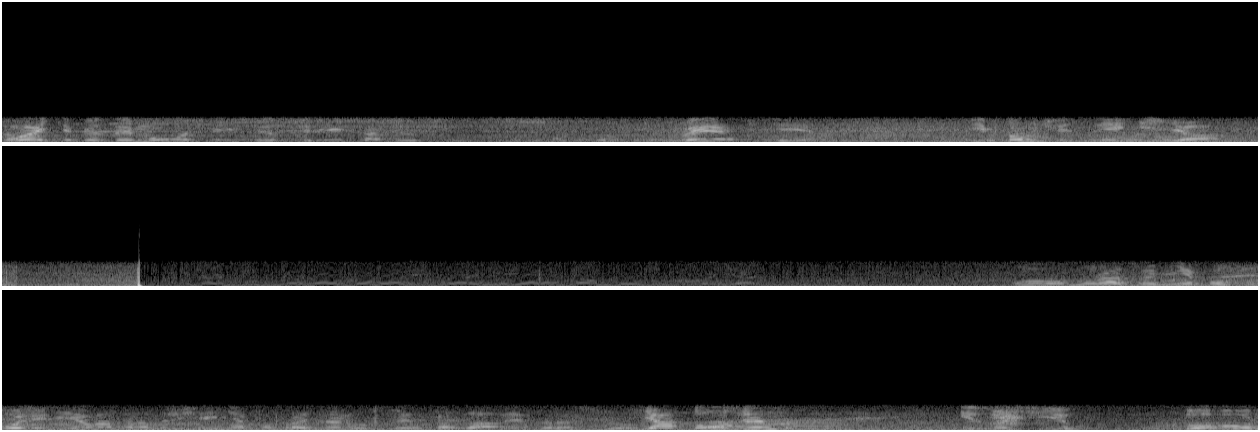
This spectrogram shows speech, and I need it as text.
Давайте без эмоций, без крика, без... Вы все, и в том числе и я, О, ну раз вы мне позволили, я вас разрешения попросил, вы сказали. Я должен изучил договор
